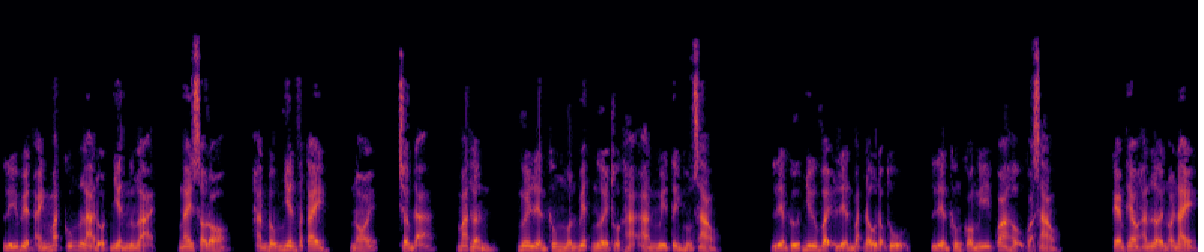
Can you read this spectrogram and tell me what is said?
lý việt ánh mắt cũng là đột nhiên ngưng lại, ngay sau đó, hắn bỗng nhiên vất tay, nói, chậm đã, ma thần, ngươi liền không muốn biết người thuộc hạ an nguy tình huống sao? Liền cứ như vậy liền bắt đầu động thủ, liền không có nghĩ qua hậu quả sao? Kèm theo hắn lời nói này,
